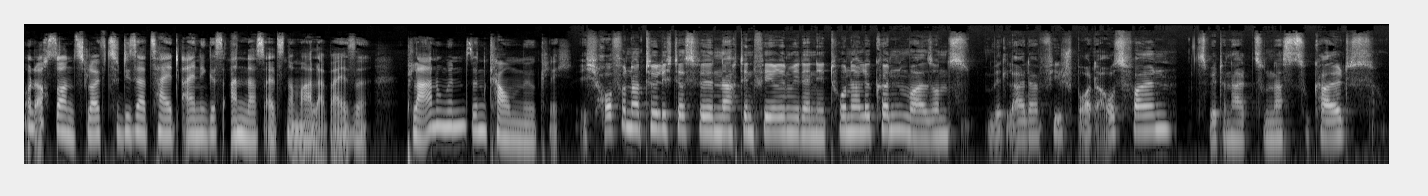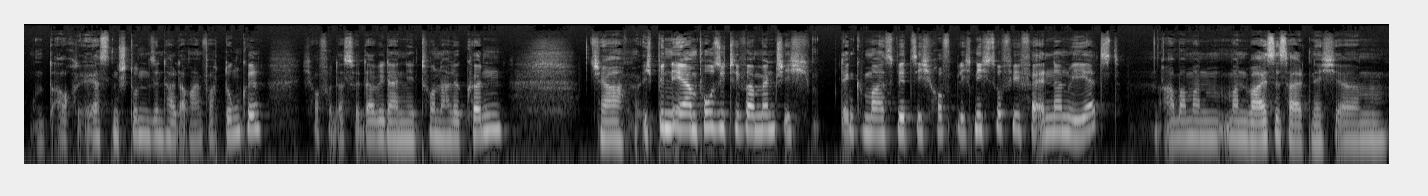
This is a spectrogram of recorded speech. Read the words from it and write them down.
Und auch sonst läuft zu dieser Zeit einiges anders als normalerweise. Planungen sind kaum möglich. Ich hoffe natürlich, dass wir nach den Ferien wieder in die Turnhalle können, weil sonst wird leider viel Sport ausfallen. Es wird dann halt zu nass, zu kalt und auch die ersten Stunden sind halt auch einfach dunkel. Ich hoffe, dass wir da wieder in die Turnhalle können. Tja, ich bin eher ein positiver Mensch. Ich denke mal, es wird sich hoffentlich nicht so viel verändern wie jetzt. Aber man, man weiß es halt nicht. Ähm,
